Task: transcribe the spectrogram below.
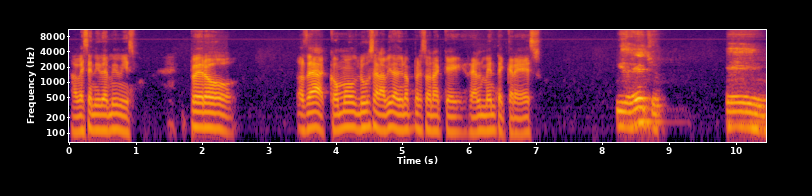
a veces ni de mí mismo, pero, o sea, ¿cómo luce la vida de una persona que realmente cree eso? Y de hecho, eh,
